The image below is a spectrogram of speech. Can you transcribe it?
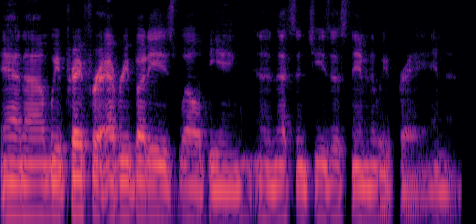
And uh, we pray for everybody's well being. And that's in Jesus' name that we pray. Amen.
